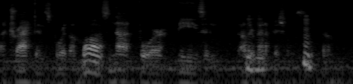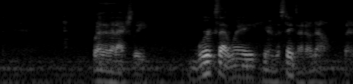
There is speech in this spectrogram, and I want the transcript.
attractants for the moths, not for bees and other Mhm. beneficials. Hmm. So, whether that actually works that way here in the states, I don't know. But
